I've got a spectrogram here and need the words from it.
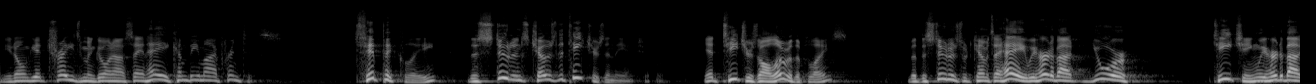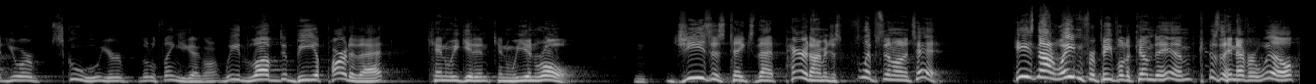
You don't get tradesmen going out saying, hey, come be my apprentice. Typically, the students chose the teachers in the ancient world. You had teachers all over the place, but the students would come and say, hey, we heard about your teaching. We heard about your school, your little thing you got going. We'd love to be a part of that. Can we get in? Can we enroll? Hmm. Jesus takes that paradigm and just flips it on its head. He's not waiting for people to come to him because they never will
